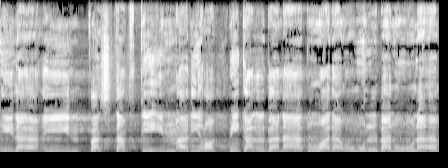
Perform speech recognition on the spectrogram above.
إلى حين فاستفتهم ألربك البنات ولهم البنون أم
